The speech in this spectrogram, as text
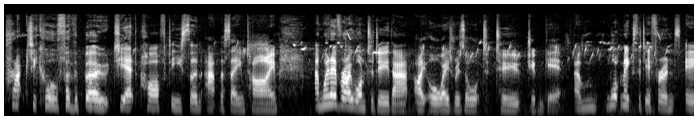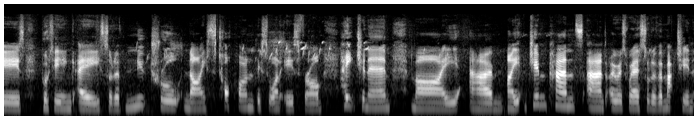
practical for the boat yet half decent at the same time and whenever I want to do that, I always resort to gym gear. And what makes the difference is putting a sort of neutral, nice top on. This one is from H&M, my, um, my gym pants, and I always wear sort of a matching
